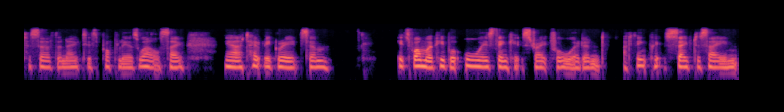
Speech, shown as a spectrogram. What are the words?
to serve the notice properly as well. So, yeah, I totally agree. It's um, it's one where people always think it's straightforward, and I think it's safe to say, in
